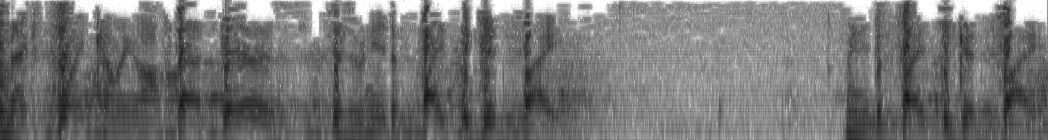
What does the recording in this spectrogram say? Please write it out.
The next point coming off that there is, is we need to fight the good fight. We need to fight the good fight.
